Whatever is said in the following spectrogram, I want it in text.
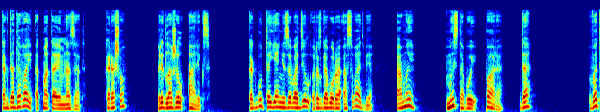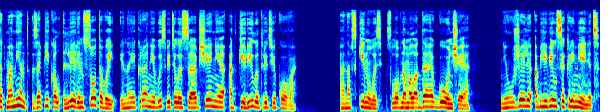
«Тогда давай отмотаем назад, хорошо?» — предложил Алекс. «Как будто я не заводил разговора о свадьбе, а мы... мы с тобой пара, да?» В этот момент запикал Лерин сотовый, и на экране высветилось сообщение от Кирилла Третьякова. Она вскинулась, словно молодая гончая. Неужели объявился кременец?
